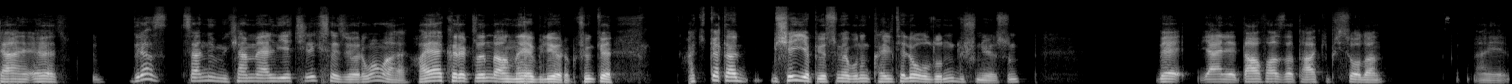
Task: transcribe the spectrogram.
Yani evet biraz sende mükemmelliyetçilik seziyorum ama hayal kırıklığını da anlayabiliyorum. Çünkü hakikaten bir şey yapıyorsun ve bunun kaliteli olduğunu düşünüyorsun. Ve yani daha fazla takipçisi olan hani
